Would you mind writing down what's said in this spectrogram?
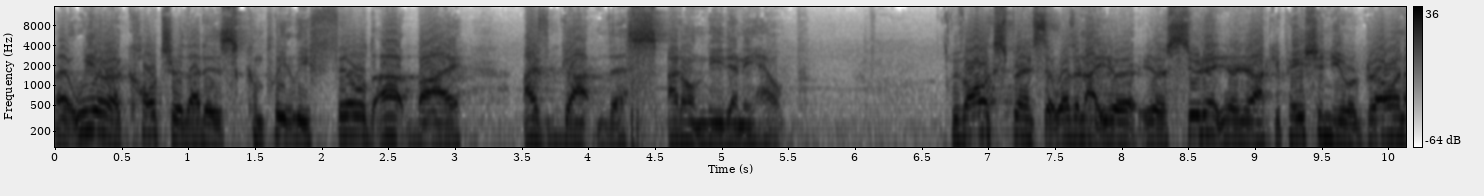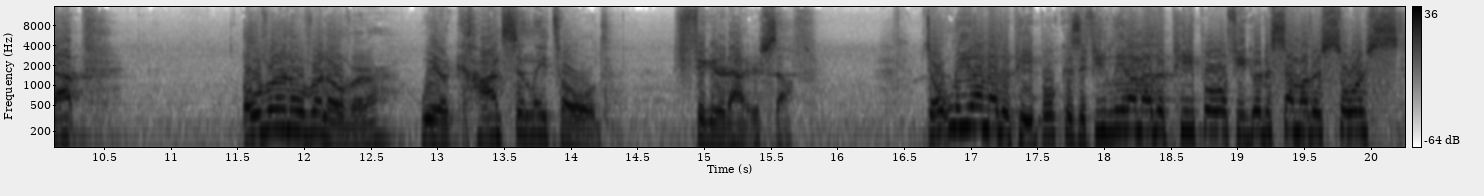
Right? We are a culture that is completely filled up by, I've got this. I don't need any help. We've all experienced it, whether or not you're, you're a student, you're in your occupation, you were growing up. over and over and over, we are constantly told, figure it out yourself. Don't lean on other people, because if you lean on other people, if you go to some other source,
